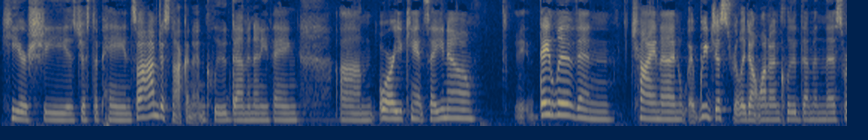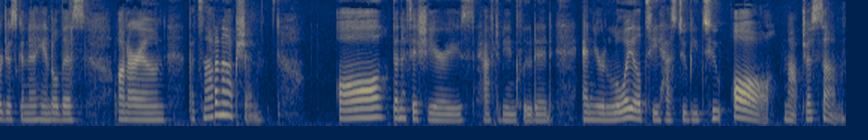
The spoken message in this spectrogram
he or she is just a pain, so I'm just not going to include them in anything. Um, or you can't say, you know, they live in China, and we just really don't want to include them in this. We're just going to handle this on our own. That's not an option. All beneficiaries have to be included, and your loyalty has to be to all, not just some.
